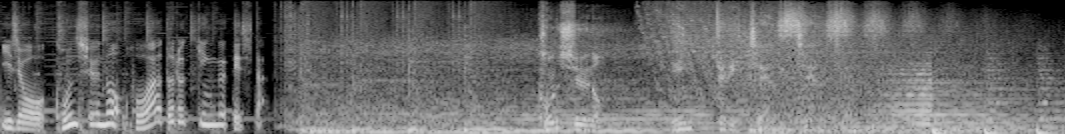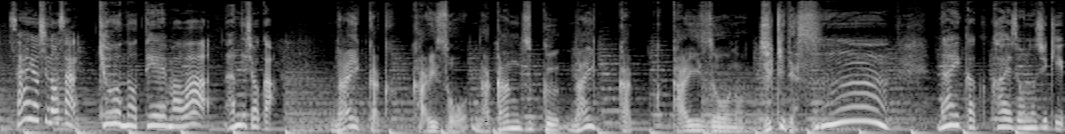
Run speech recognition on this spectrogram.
い、以上今週のフォワードルッキングでした。今週のインテリジェンスさあ吉野さん今日のテーマは何でしょうか？内閣改造中んづく内閣改造の時期です。うん。内閣改造の時期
